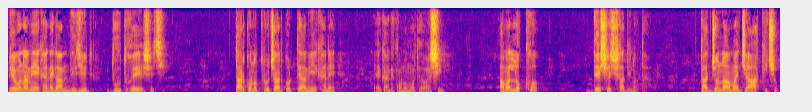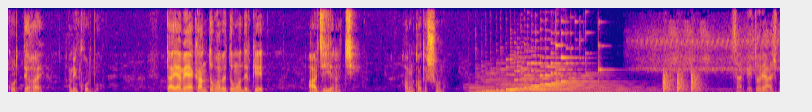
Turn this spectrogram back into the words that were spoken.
ভেবো আমি এখানে গান্ধীজির দূত হয়ে এসেছি। তার কোনো প্রচার করতে আমি এখানে এখানে কোনো মতে আসিনি। আমার লক্ষ্য, দেশের স্বাধীনতা। তার জন্য আমায় যা কিছু করতে হয় আমি করব। তাই আমি একান্তভাবে তোমাদেরকে আর্জি জানাচ্ছি আমার কথা শোনো স্যার ভেতরে আসব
